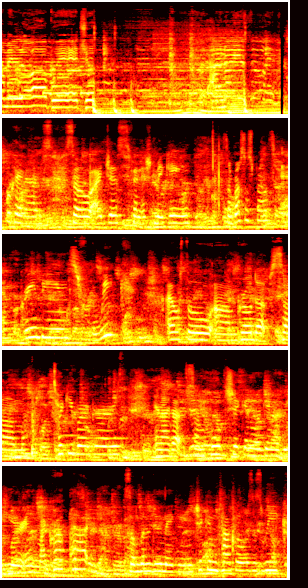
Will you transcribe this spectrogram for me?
I'm in love with you. Okay guys, so I just finished making some Brussels sprouts and green beans for the week. I also um, grilled up some turkey burgers and I got some pulled chicken working over here in my crock pot. So I'm gonna do making chicken tacos this week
